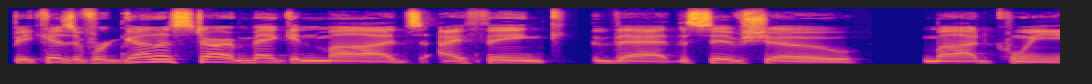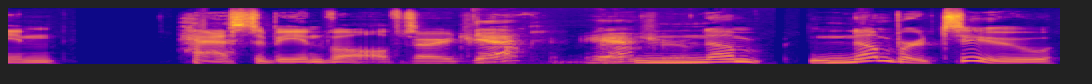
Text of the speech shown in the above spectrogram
because if we're gonna start making mods, I think that the Civ Show mod queen has to be involved. Very true. Yeah, yeah. Very. Num- number two,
